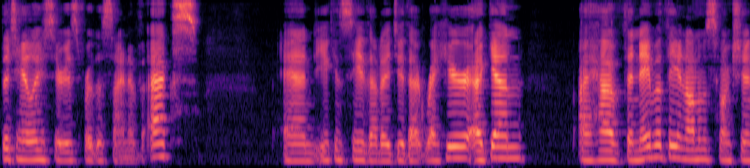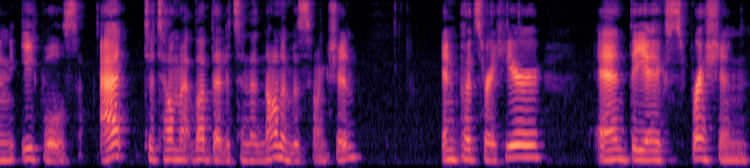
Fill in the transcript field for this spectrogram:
the Taylor series for the sine of x. And you can see that I do that right here. Again, I have the name of the anonymous function equals at to tell MATLAB that it's an anonymous function. Inputs right here and the expression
